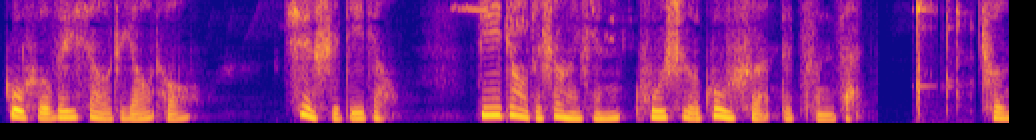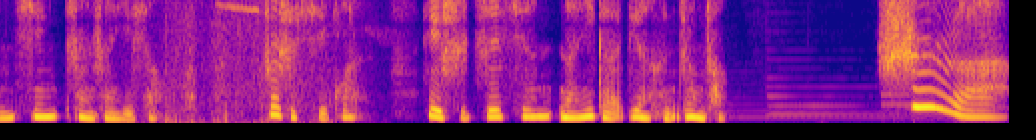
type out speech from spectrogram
顾河微笑着摇头，确实低调，低调的让人忽视了顾软的存在。程青讪讪一笑，这是习惯，一时之间难以改变，很正常。是啊，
